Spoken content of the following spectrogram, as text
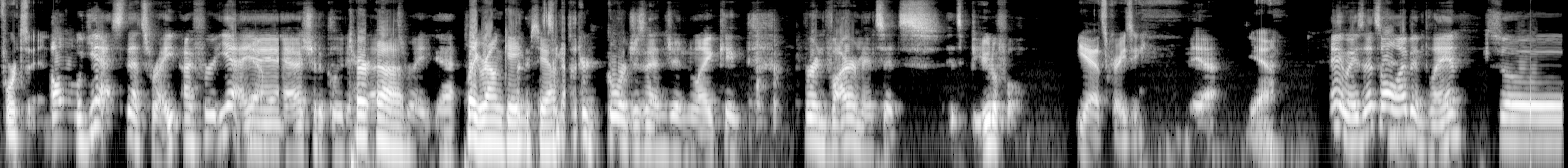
Forza engine. Oh yes, that's right. I for yeah, yeah, yeah. yeah, I should have clued into Tur- that. That's uh, right. Yeah, Playground games, it's yeah. another gorgeous engine. Like it, for environments, it's it's beautiful. Yeah, it's crazy. Yeah. Yeah. Anyways, that's all I've been playing. So,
